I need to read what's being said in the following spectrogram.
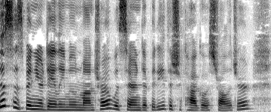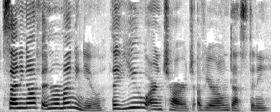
This has been your daily moon mantra with Serendipity, the Chicago astrologer, signing off and reminding you that you are in charge of your own destiny.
